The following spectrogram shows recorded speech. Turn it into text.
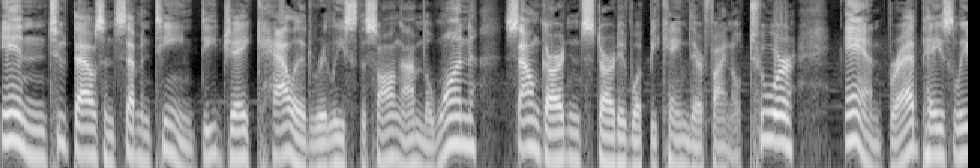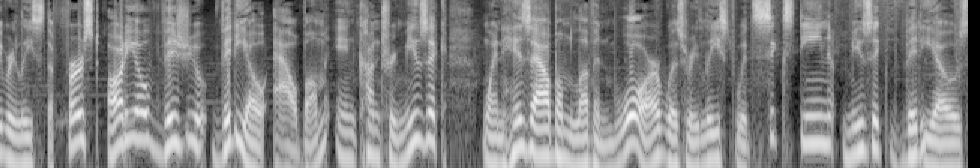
In 2017, DJ Khaled released the song I'm the One, Soundgarden started what became their final tour, and Brad Paisley released the first audio video album in country music when his album Love and War was released with 16 music videos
